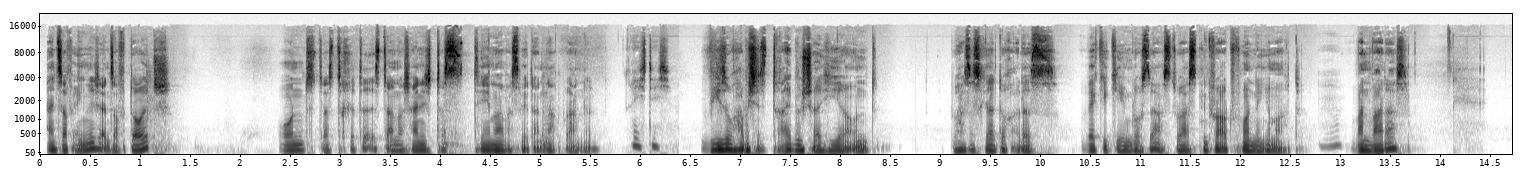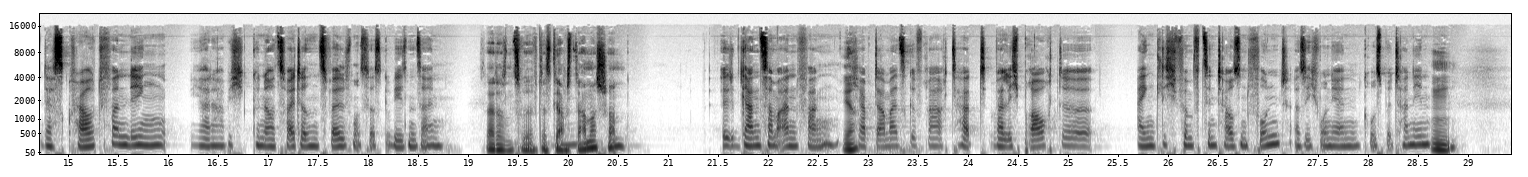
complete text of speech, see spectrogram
Eins auf Englisch, eins auf Deutsch. Und das dritte ist dann wahrscheinlich das Thema, was wir danach behandeln. Richtig. Wieso habe ich jetzt drei Bücher hier und du hast das Geld doch alles weggegeben, du sagst, du hast ein Crowdfunding gemacht. Mhm. Wann war das? Das Crowdfunding, ja, da habe ich genau 2012 muss das gewesen sein. 2012, das gab es mhm. damals schon? Äh, ganz am Anfang. Ja? Ich habe damals gefragt, hat, weil ich brauchte eigentlich 15.000 Pfund, also ich wohne ja in Großbritannien, mhm.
